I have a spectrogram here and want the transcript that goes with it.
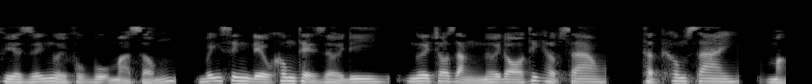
phía dưới người phục vụ mà sống, vĩnh sinh đều không thể rời đi, ngươi cho rằng nơi đó thích hợp sao, thật không sai, mặc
